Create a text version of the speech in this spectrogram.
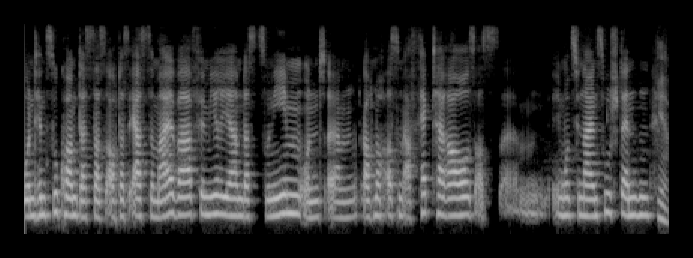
Und hinzu kommt, dass das auch das erste Mal war für Miriam, das zu nehmen und ähm, auch noch aus dem Affekt heraus, aus ähm, emotionalen Zuständen. Ja.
